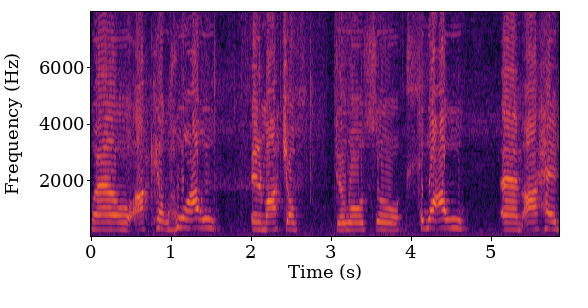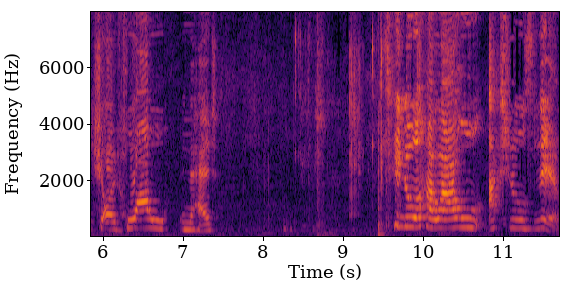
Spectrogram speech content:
Well, I killed Wow in a match of duos, so Wow. Um, I headshot Wow in the head. Do you know how actual's name?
